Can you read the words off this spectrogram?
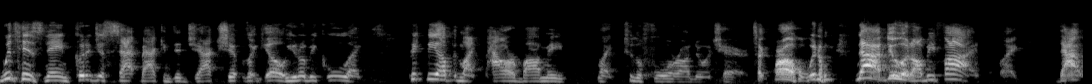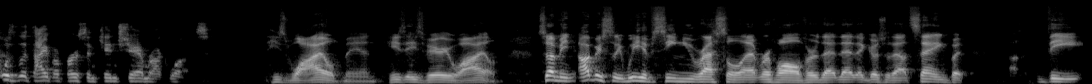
with his name could have just sat back and did jack shit. Was like, yo, you know, be cool. Like, pick me up and like power bomb me like to the floor onto a chair. It's like, bro, we don't nah, do it. I'll be fine. Like that was the type of person Ken Shamrock was. He's wild, man. He's he's very wild. So I mean, obviously we have seen you wrestle at Revolver. That that, that goes without saying. But uh, the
